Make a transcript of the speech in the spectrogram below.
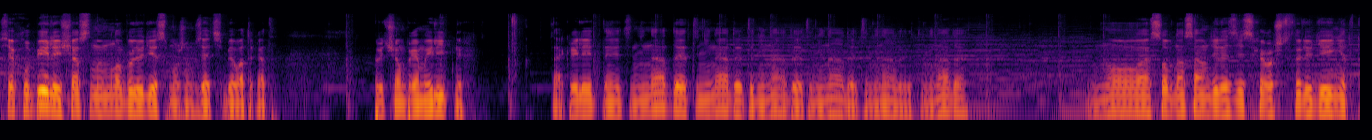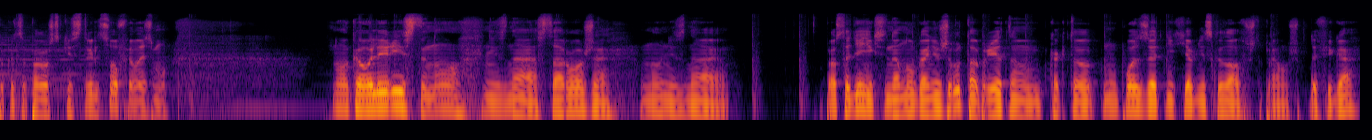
Всех убили, сейчас мы много людей сможем взять себе в отряд. Причем прям элитных. Так, элитные это не надо, это не надо, это не надо, это не надо, это не надо, это не надо. Но особо на самом деле здесь хороших людей нет, только запорожских стрельцов я возьму. Ну, а кавалеристы, ну, не знаю, сторожи, ну, не знаю. Просто денег сильно много они жрут, а при этом как-то, ну, пользы от них я бы не сказал, что прям уж дофига.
